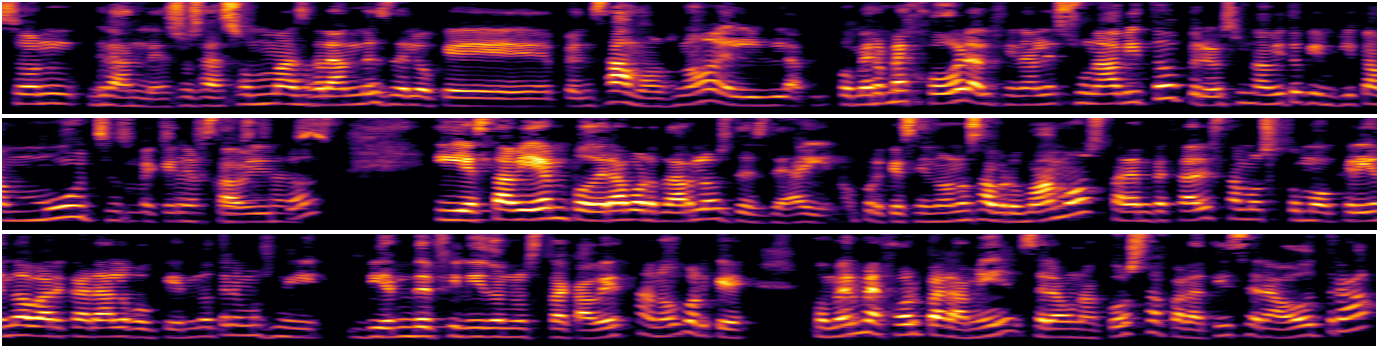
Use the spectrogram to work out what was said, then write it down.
son grandes, o sea, son más grandes de lo que pensamos, ¿no? El comer mejor al final es un hábito, pero es un hábito que implica muchos pequeños hábitos y está bien poder abordarlos desde ahí, ¿no? Porque si no nos abrumamos, para empezar estamos como queriendo abarcar algo que no tenemos ni bien definido en nuestra cabeza, ¿no? Porque comer mejor para mí será una cosa, para ti será otra,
